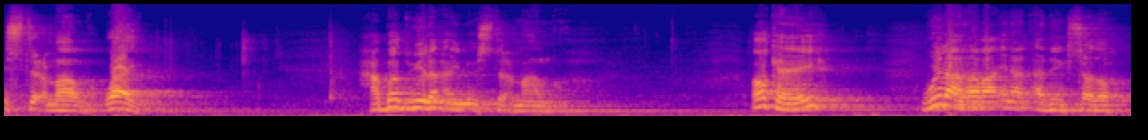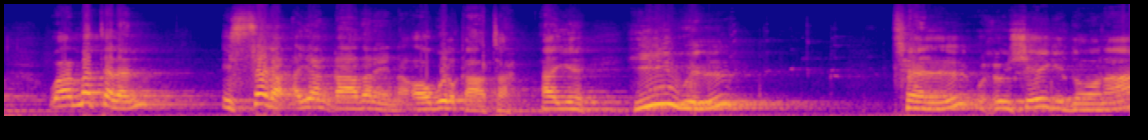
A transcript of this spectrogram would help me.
isticmaalno. Waay xabad wila aynu isticmaalno. Okay. Wilaan rabaa inaan adeegsado. Waa matalan isaga ayaan qaadanaynaa oo wil qaata. Haye he will tell wuxuu sheegi doonaa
